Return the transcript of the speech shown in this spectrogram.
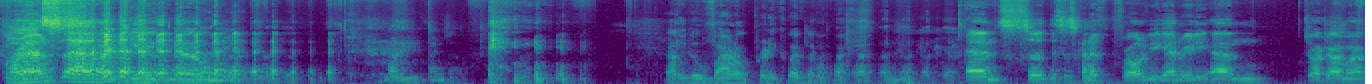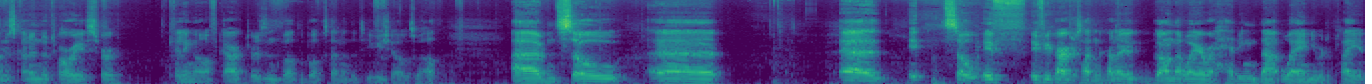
come Pass. around. Thank you. No, Now you friends are. That'll go viral pretty quickly. Um, so this is kind of for all of you again, really. Um, George R. R. Martin is kind of notorious for killing off characters in both the books and in the TV show as well. Um, so, uh, uh, it, so if if your characters hadn't kind of gone that way or were heading that way, and you were to play a,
